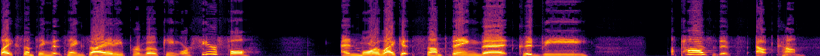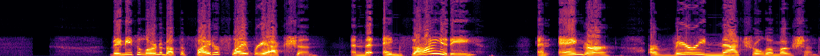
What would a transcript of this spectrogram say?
like something that's anxiety provoking or fearful and more like it's something that could be a positive outcome? They need to learn about the fight or flight reaction and that anxiety and anger are very natural emotions.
